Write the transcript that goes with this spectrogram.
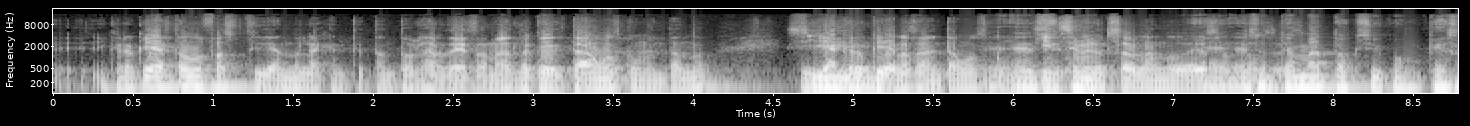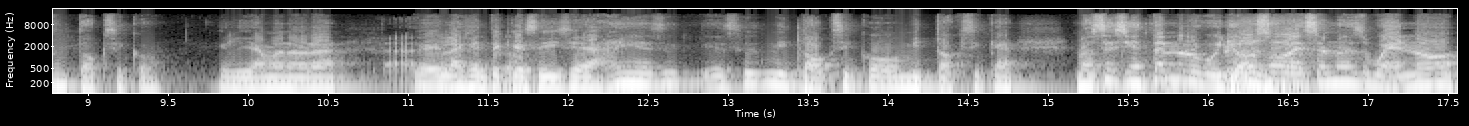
eh, creo que ya estamos fastidiando a la gente tanto hablar de eso, ¿no? Es lo que estábamos comentando. Sí. Y ya creo que ya nos aventamos como Es- 15 minutos hablando de eso. Eh, es un tema tóxico. ¿Qué es un tóxico? Que le llaman ahora Ah, eh, la gente que se dice, ay, ese es mi tóxico o mi tóxica. No se sientan orgullosos, eso no es bueno.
